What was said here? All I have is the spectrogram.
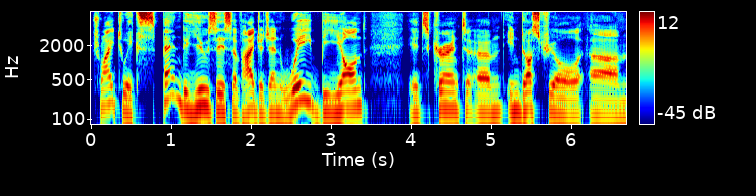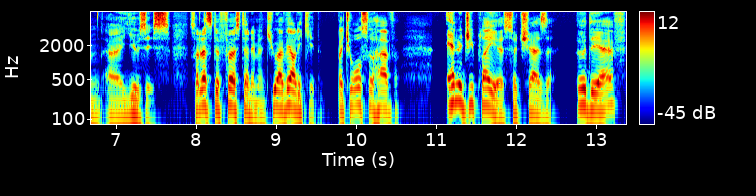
try to expand the uses of hydrogen way beyond its current um, industrial um, uh, uses. So that's the first element. You have Air Liquide, but you also have energy players such as EDF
